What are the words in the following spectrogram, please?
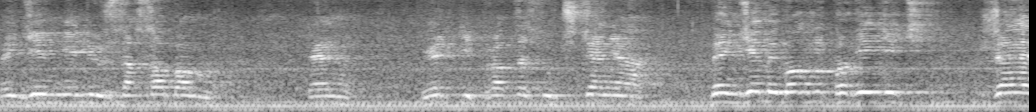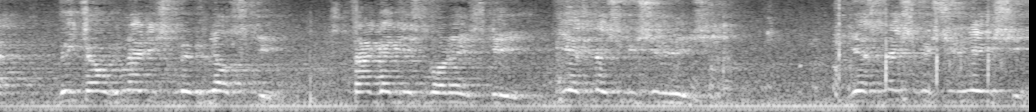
będziemy mieli już za sobą ten wielki proces uczczenia, będziemy mogli powiedzieć, że wyciągnęliśmy wnioski z tragedii smoleńskiej jesteśmy silniejsi. Jesteśmy silniejsi.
